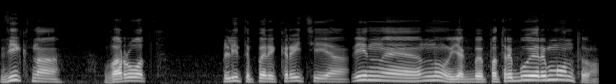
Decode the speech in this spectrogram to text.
вікна, ворот, пліти перекриття. Він е, ну, якби потребує ремонту.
